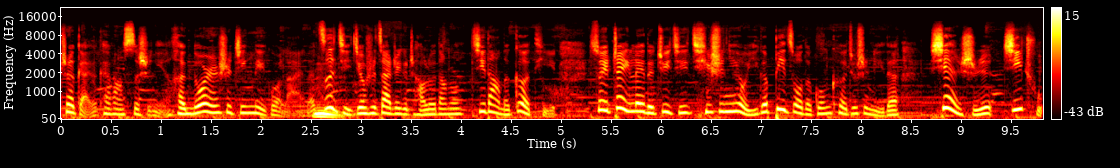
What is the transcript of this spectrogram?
这改革开放四十年，很多人是经历过来的，自己就是在这个潮流当中激荡的个体，所以这一类的剧集，其实你有一个必做的功课，就是你的现实基础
